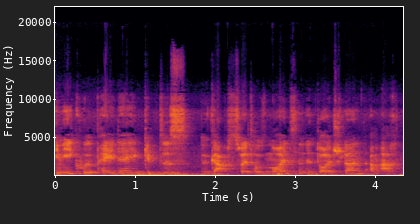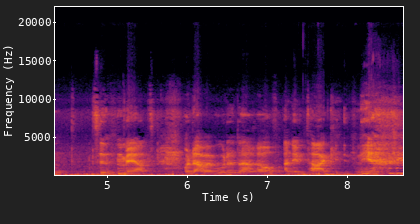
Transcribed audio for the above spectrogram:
Den Equal Pay Day gibt es, gab es 2019 in Deutschland am 18. März. Und dabei wurde darauf an dem Tag.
